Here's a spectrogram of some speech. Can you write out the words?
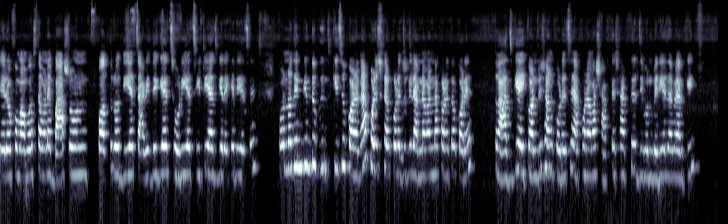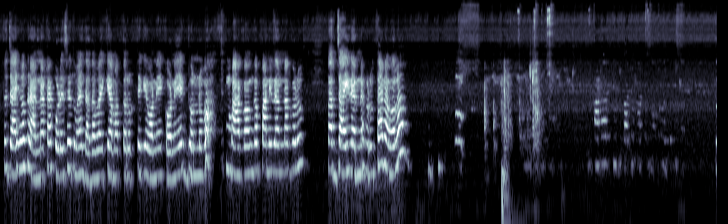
এরকম অবস্থা মানে বাসন পত্র দিয়ে চারিদিকে ছড়িয়ে ছিটিয়ে আজকে রেখে দিয়েছে। অন্যদিন কিন্তু কিছু করে না, পরিষ্কার করে যদি রান্না বান্না করে তো করে। তো আজকে এই কন্ডিশন করেছে, এখন আমার সারতে সারতে জীবন বেরিয়ে যাবে আর কি। তো যাই হোক, রান্নাটা করেছে তোমার দাদাভাইকে আমার তরফ থেকে অনেক অনেক ধন্যবাদ। মা গঙ্গা পানি রান্না করুক তার যাই রান্না করুক তা না বলো? তো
